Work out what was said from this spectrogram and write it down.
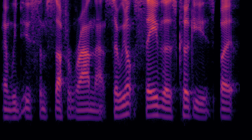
and we do some stuff around that. So we don't save those cookies, but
